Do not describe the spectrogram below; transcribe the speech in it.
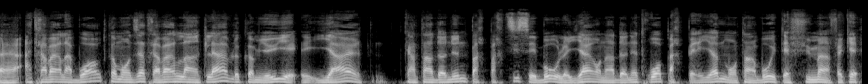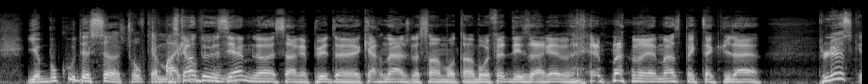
euh, à travers la boîte, comme on dit, à travers l'enclave, comme il y a eu hier. Quand t'en donnes une par partie, c'est beau. Là. Hier, on en donnait trois par période. Mon tambour était fumant. Fait que il y a beaucoup de ça. Je trouve que Mike Parce qu'en deuxième, là, ça aurait pu être un carnage là, sans tambour. Il fait des arrêts vraiment, vraiment spectaculaires plus que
